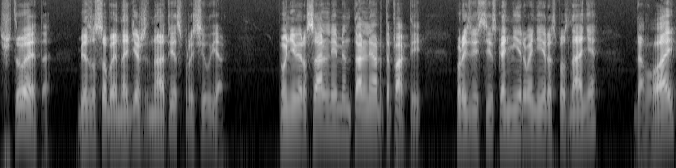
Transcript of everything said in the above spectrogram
Что это? Без особой надежды на ответ спросил я. Универсальные ментальные артефакты. Произвести сканирование и распознание? Давай.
